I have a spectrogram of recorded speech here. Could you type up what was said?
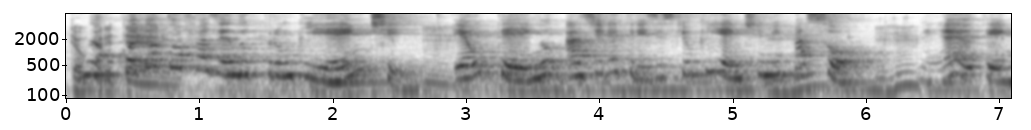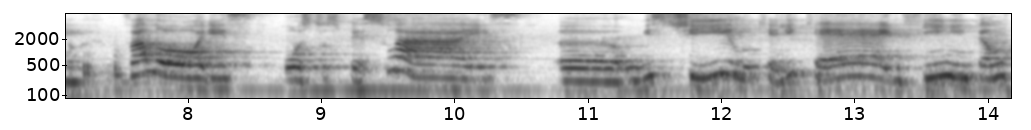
teu não, critério? Quando eu estou fazendo para um cliente, hum. eu tenho as diretrizes que o cliente me uhum. passou. Uhum. Né? Eu tenho valores, gostos pessoais, uh, o estilo que ele quer, enfim. Então,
